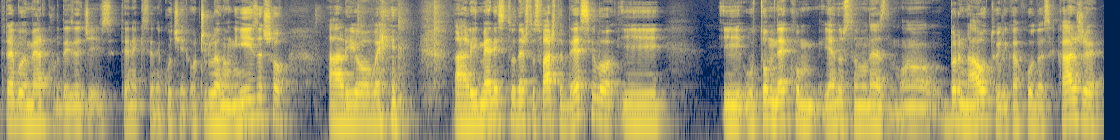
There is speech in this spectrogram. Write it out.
Trebao je Merkur da izađe iz te neke sredne kuće, očigledno nije izašao, ali, ovaj, ali meni se tu nešto svašta desilo i, i u tom nekom, jednostavno, ne znam, ono, burnoutu ili kako da se kaže,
